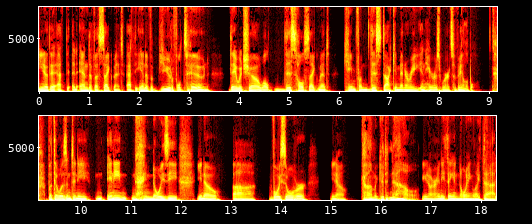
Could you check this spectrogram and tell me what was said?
you know, the, at the an end of a segment, at the end of a beautiful tune, they would show, well, this whole segment came from this documentary, and here is where it's available. But there wasn't any any noisy, you know, uh, voiceover, you know, come and get it now, you know, or anything annoying like that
